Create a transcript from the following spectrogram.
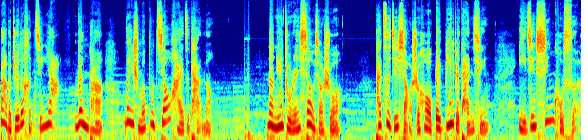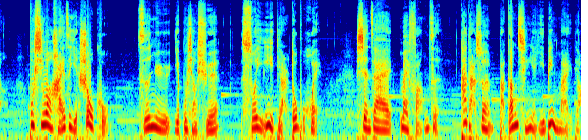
爸爸觉得很惊讶，问他为什么不教孩子弹呢？那女主人笑笑说：“她自己小时候被逼着弹琴，已经辛苦死了，不希望孩子也受苦，子女也不想学，所以一点儿都不会。现在卖房子，她打算把钢琴也一并卖掉，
